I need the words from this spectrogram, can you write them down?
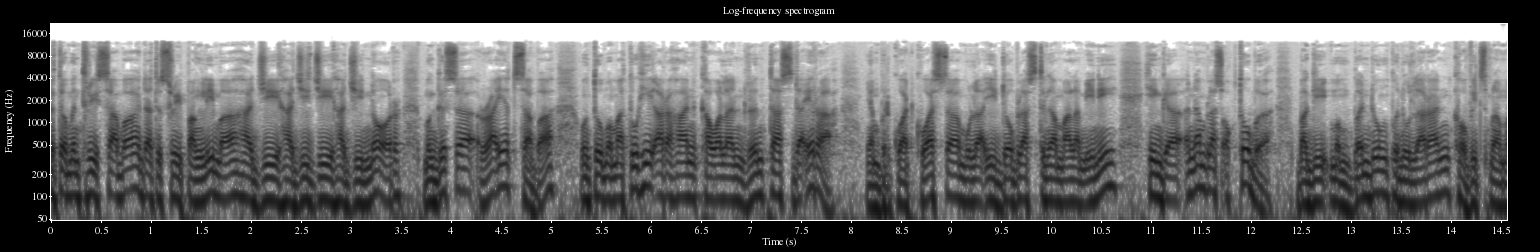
Ketua Menteri Sabah Datuk Seri Panglima Haji Hajiji Haji Nor menggesa rakyat Sabah untuk mematuhi arahan kawalan rentas daerah yang berkuat kuasa mulai 12.30 malam ini hingga 16 Oktober bagi membendung penularan COVID-19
